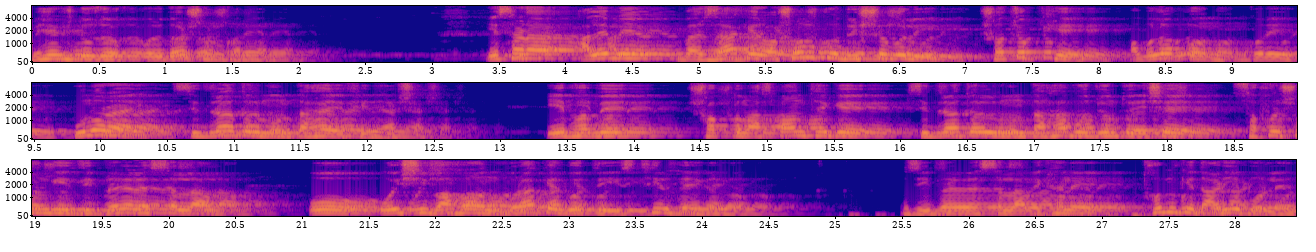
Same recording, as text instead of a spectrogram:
বেহেশ দোজক পরিদর্শন করেন। এছাড়া আলেমে বা জাকের অসংখ্য দৃশ্যগুলি সচক্ষে অবলোকন করে পুনরায় সিদ্রাতুল মুনতাহায় ফিরে আসে এভাবে সপ্তম আসমান থেকে সিদ্রাতুল মুনতাহা পর্যন্ত এসে সফর সঙ্গী জিব্রাইল আলাইসাল্লাম ও ঐশী বাহন বোরাকের গতি স্থির হয়ে গেল। জিব্রাইল এখানে থমকে দাঁড়িয়ে পড়লেন।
